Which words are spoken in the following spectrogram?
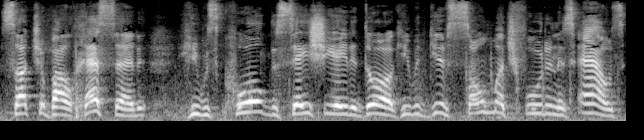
such a Baal Chesed, he was called the satiated dog. He would give so much food in his house,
